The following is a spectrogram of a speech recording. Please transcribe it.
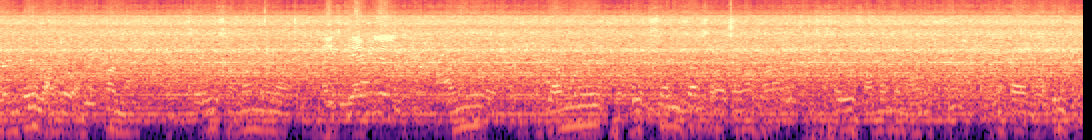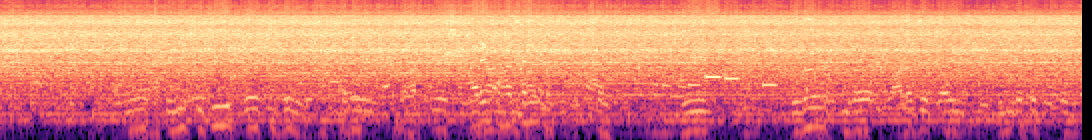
जनतेला लोकांना सर्वसामान्यांना आणि त्यामुळे लोकशाहीचा खरा हा सर्वसामान्य माणूस हा नागरिक त्यामुळे कितीही प्रयत्न केले तरी भारतीय ही पुढं पुढं वाढतच जाईल जाईल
